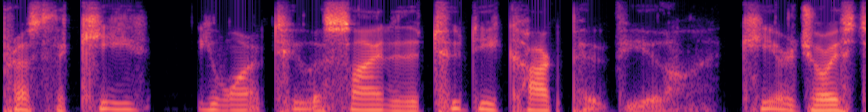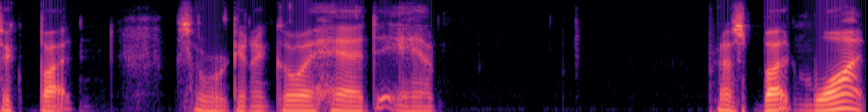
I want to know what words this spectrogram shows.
press the key you want to assign to the 2D cockpit view, key or joystick button. So we're going to go ahead and press button 1.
